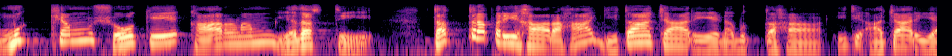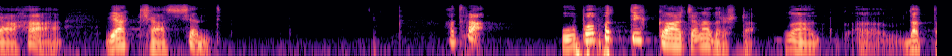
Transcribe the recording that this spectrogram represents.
ಮುಖ್ಯಂ ಶೋಕೆ ಕಾರಣಂ ಯದಸ್ತಿ ತತ್ರ ಪರಿಹಾರ ಗೀತಾಚಾರ್ಯೇಣ ಉಕ್ತ ಇತಿ ಆಚಾರ್ಯಾ ವ್ಯಾಖ್ಯಾಸ್ಯಂತ. ಅತ್ರ ಉಪಪತ್ತಿ ಕಾಚನ ದ್ರಷ್ಟ ದತ್ತ.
